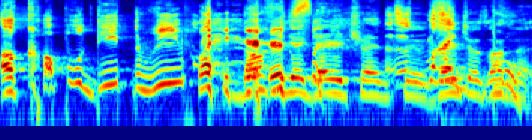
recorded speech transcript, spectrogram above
a couple D3 players. Don't forget Gary Trent too. Gary Like, Trent was on bro.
